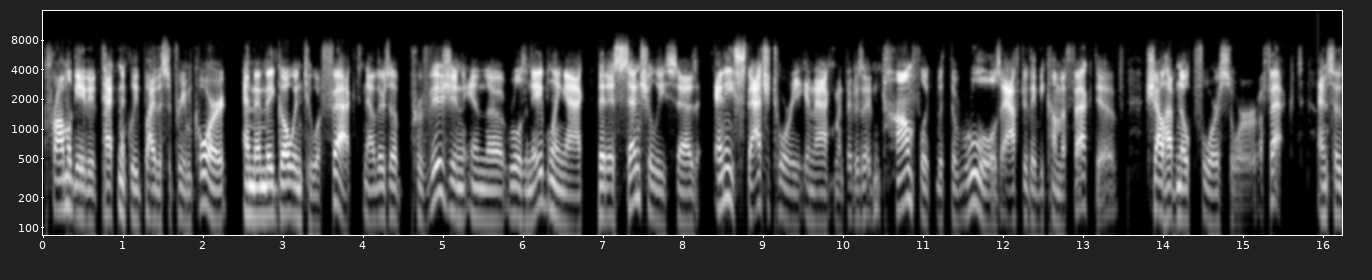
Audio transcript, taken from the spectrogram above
promulgated technically by the Supreme Court, and then they go into effect. Now, there's a provision in the Rules Enabling Act that essentially says any statutory enactment that is in conflict with the rules after they become effective shall have no force or effect. And so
